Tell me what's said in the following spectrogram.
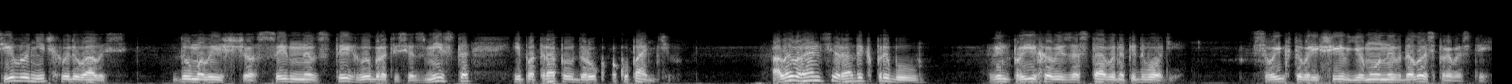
цілу ніч хвилювались. Думали, що син не встиг вибратися з міста і потрапив до рук окупантів. Але вранці Радик прибув. Він приїхав із застави на підводі. Своїх товаришів йому не вдалося привезти.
